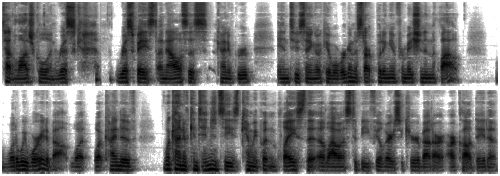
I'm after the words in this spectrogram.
technological and risk risk-based analysis kind of group into saying, okay, well, we're going to start putting information in the cloud. What are we worried about? What what kind of what kind of contingencies can we put in place that allow us to be feel very secure about our, our cloud data?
